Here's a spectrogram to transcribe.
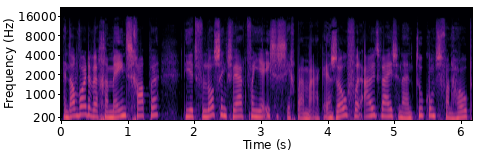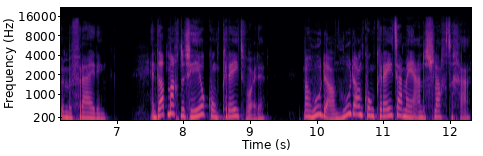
En dan worden we gemeenschappen die het verlossingswerk van Jezus zichtbaar maken en zo vooruitwijzen naar een toekomst van hoop en bevrijding. En dat mag dus heel concreet worden. Maar hoe dan? Hoe dan concreet daarmee aan de slag te gaan?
